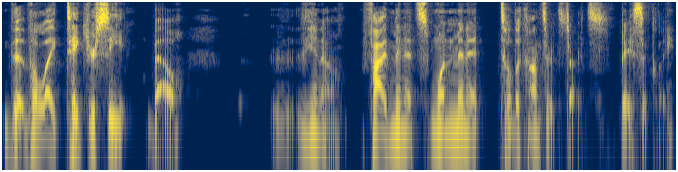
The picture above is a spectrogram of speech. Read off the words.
the the like take your seat bell, you know, five minutes, one minute till the concert starts, basically.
